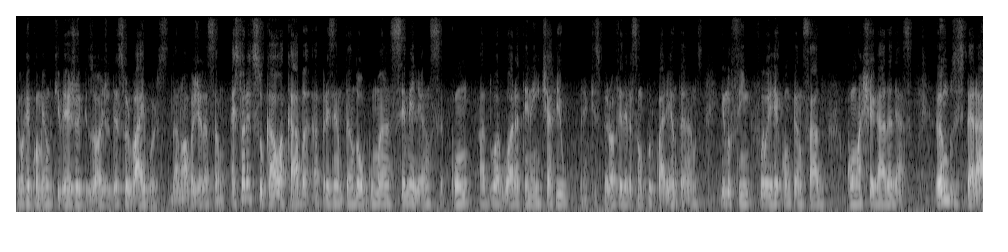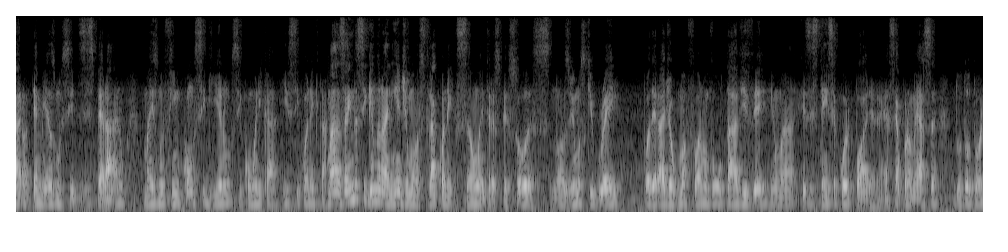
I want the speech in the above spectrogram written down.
eu recomendo que veja o episódio The Survivors, da nova geração. A história de Sukal acaba apresentando alguma semelhança com a do agora Tenente Ahil, né? que esperou a Federação por 40 anos e no fim foi recompensado com a chegada dessa. Ambos esperaram, até mesmo se desesperaram, mas no fim conseguiram se comunicar e se conectar. Mas ainda seguindo na linha de mostrar conexão entre as pessoas, nós vimos que Gray poderá de alguma forma voltar a viver em uma existência corpórea. Né? Essa é a promessa do Dr.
